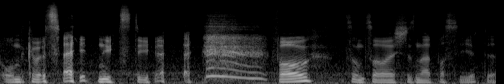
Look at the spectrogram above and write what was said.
Ungewissheit, nichts zu tun. Voll. Und so ist das dann passiert. Ja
